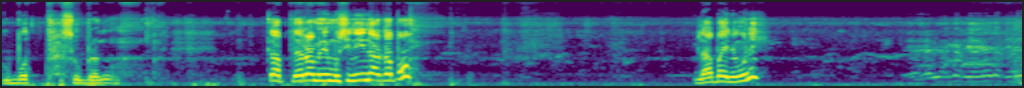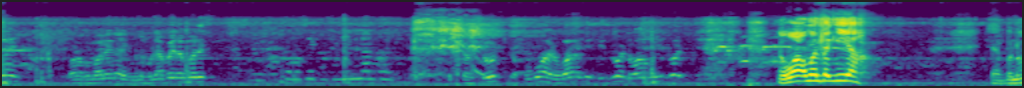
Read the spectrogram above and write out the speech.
Gubot. Sobrang... Kap, naraman mo sinina ka po? Labay ni mo ni? Nawa man tagiya. Yan po, no?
